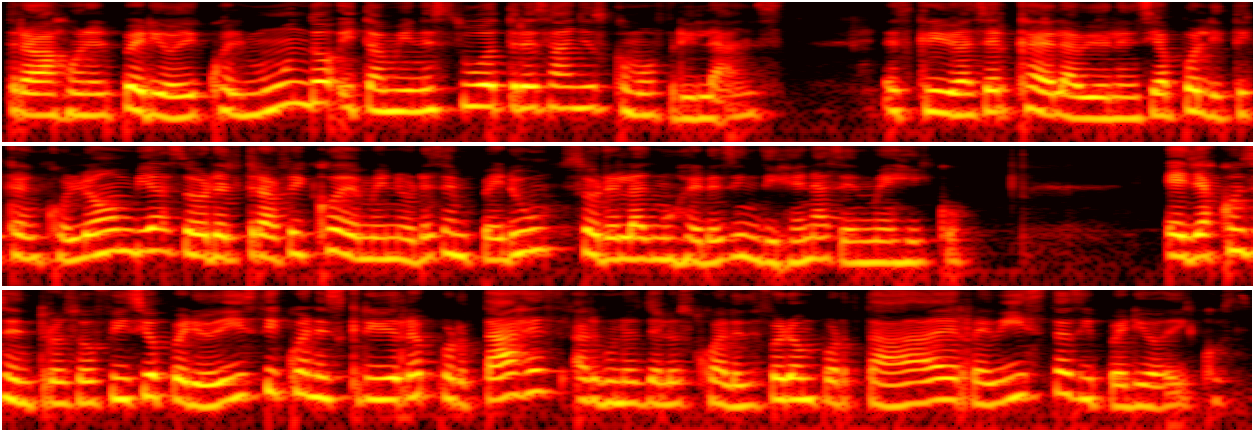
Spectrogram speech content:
Trabajó en el periódico El Mundo y también estuvo tres años como freelance. Escribió acerca de la violencia política en Colombia, sobre el tráfico de menores en Perú, sobre las mujeres indígenas en México. Ella concentró su oficio periodístico en escribir reportajes, algunos de los cuales fueron portada de revistas y periódicos.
